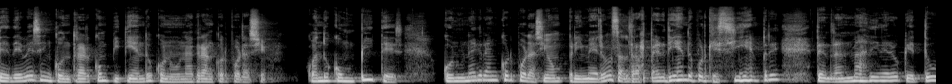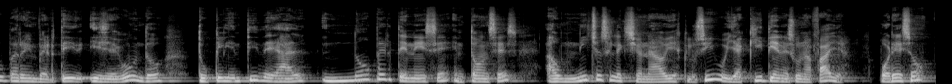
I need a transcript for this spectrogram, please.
te debes encontrar compitiendo con una gran corporación. Cuando compites con una gran corporación, primero saldrás perdiendo porque siempre tendrán más dinero que tú para invertir. Y segundo, tu cliente ideal no pertenece entonces a un nicho seleccionado y exclusivo. Y aquí tienes una falla. Por eso,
